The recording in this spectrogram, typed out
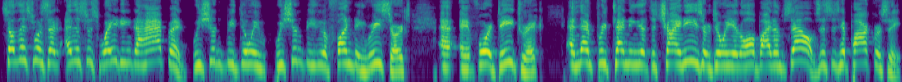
So this was a, this was waiting to happen. We shouldn't be doing, we shouldn't be funding research at, at Fort Detrick and then pretending that the Chinese are doing it all by themselves. This is hypocrisy.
